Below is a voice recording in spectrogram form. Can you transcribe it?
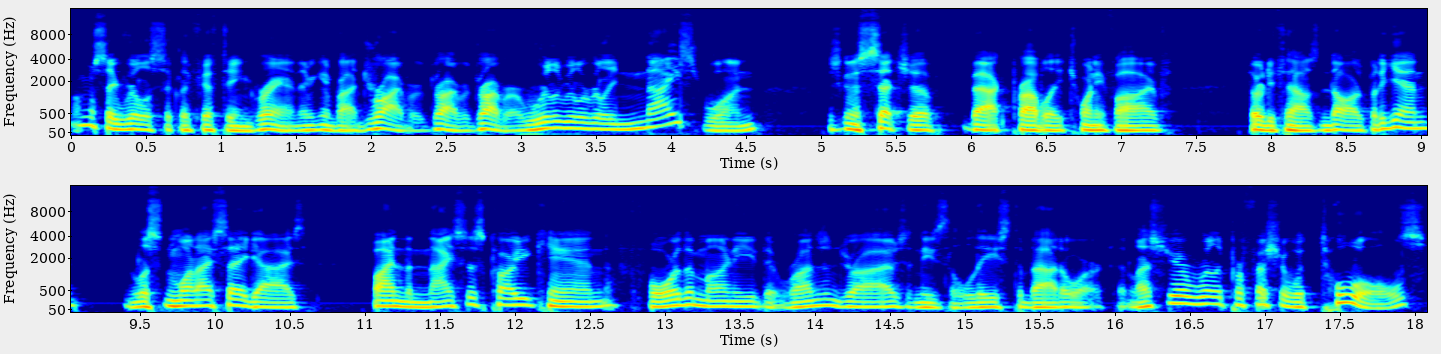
I'm to say realistically 15 grand. And you can buy a driver, driver, driver. A really, really, really nice one is to set you back probably 25 $30,000. But again, listen to what I say, guys. Find the nicest car you can for the money that runs and drives and needs the least amount of work. Unless you're really professional with tools,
